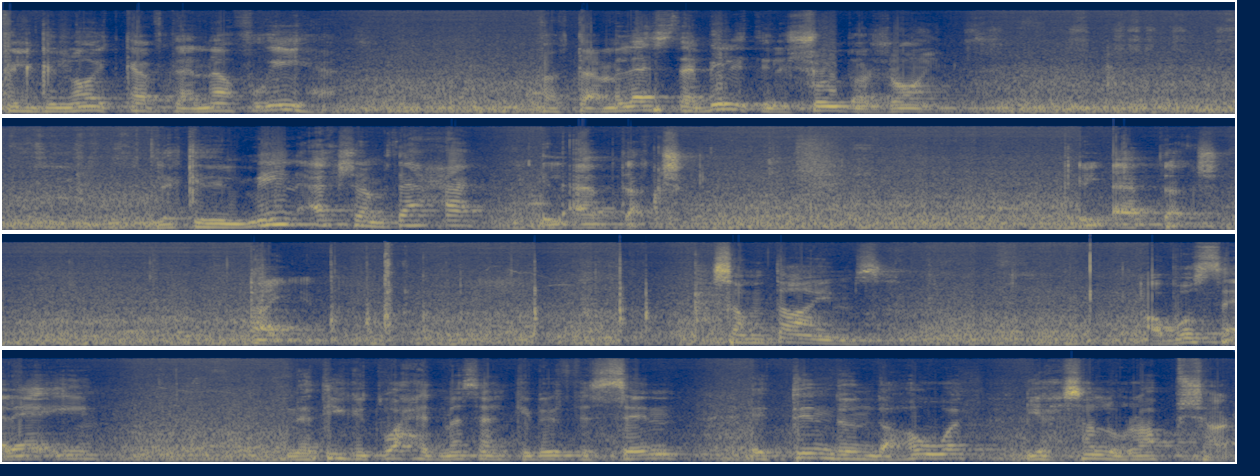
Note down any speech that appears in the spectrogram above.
في ال glenoid cavity لانها فوقيها. فبتعملها stability لل shoulder joint لكن ال main action بتاعها ال abduction ال abduction طيب. sometimes أبص ألاقي نتيجة واحد مثلا كبير في السن ال tendon ده هو يحصل له rupture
